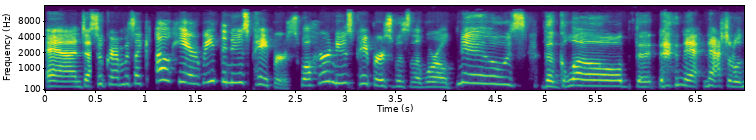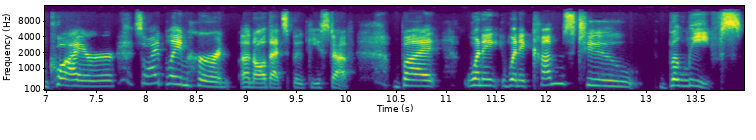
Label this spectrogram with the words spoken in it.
And uh, so grandma's like, oh, here, read the newspapers. Well, her newspapers was the World News, the Globe, the National Enquirer. So I blame her and, and all that spooky stuff. But when it when it comes to beliefs,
